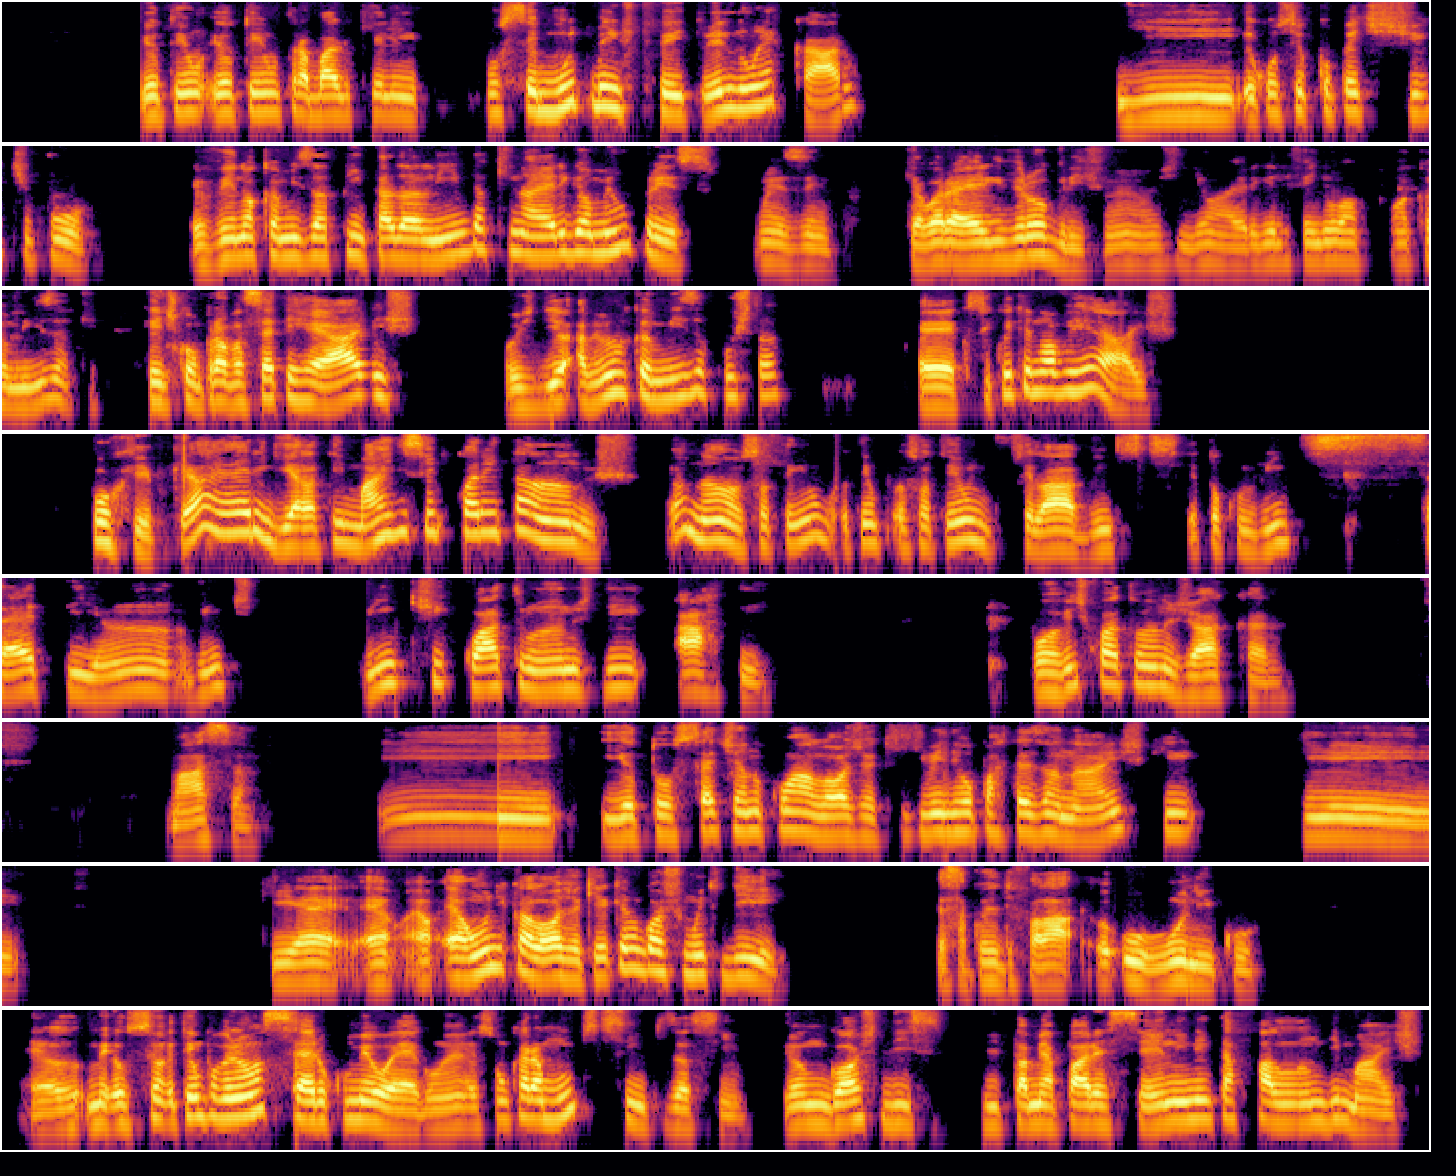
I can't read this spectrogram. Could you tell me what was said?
Eu tenho, eu tenho um trabalho que ele, por ser muito bem feito, ele não é caro. E eu consigo competir, tipo, eu vendo uma camisa pintada linda que na Erig é o mesmo preço, um exemplo. Que agora a Erig virou grife, né? Hoje em dia a Erig ele vende uma, uma camisa que, que a gente comprava sete reais, Hoje em dia, a mesma camisa custa é, 59 reais. Por quê? Porque a Ering, ela tem mais de 140 anos. Eu não, eu só tenho, eu, tenho, eu só tenho, sei lá, 20, eu tô com 27 anos, 20, 24 anos de arte. Porra, 24 anos já, cara. Massa. E, e eu tô sete anos com uma loja aqui que vende roupa artesanais que, que que é, é, é, a única loja aqui que eu não gosto muito de essa coisa de falar o único. É, eu, eu, eu, tenho um problema sério com o meu ego, né? Eu sou um cara muito simples assim. Eu não gosto de estar tá me aparecendo e nem estar tá falando demais.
